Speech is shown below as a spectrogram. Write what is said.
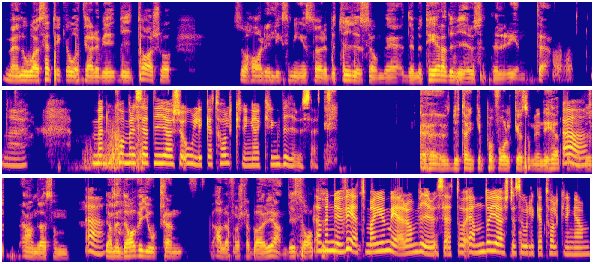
men oavsett vilka åtgärder vi vidtar så, så har det liksom ingen större betydelse om det, det muterade viruset eller inte. Nej. Men hur kommer det sig att ni gör så olika tolkningar kring viruset? Eh, du tänker på Folkhälsomyndigheten ja. eller andra som... Ja. ja, men det har vi gjort sedan allra första början. Vi sa ja, men nu vet man ju mer om viruset och ändå görs det så olika tolkningar om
